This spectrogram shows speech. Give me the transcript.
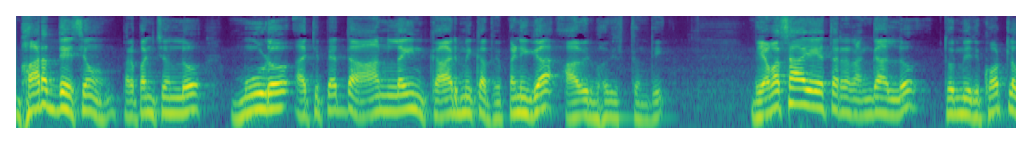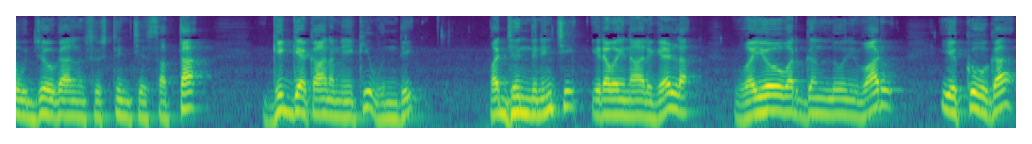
భారతదేశం ప్రపంచంలో మూడో అతిపెద్ద ఆన్లైన్ కార్మిక విపణిగా ఆవిర్భవిస్తుంది. వ్యవసాయేతర రంగాల్లో తొమ్మిది కోట్ల ఉద్యోగాలను సృష్టించే సత్తా గిగ్ ఎకానమీకి ఉంది. పద్దెనిమిది నుంచి ఇరవై నాలుగేళ్ళ వయోవర్గంలోని వారు ఎక్కువగా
